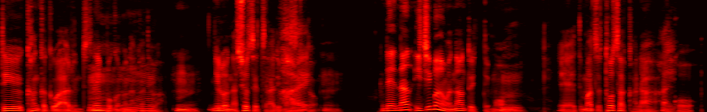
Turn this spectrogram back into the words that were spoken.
っていう感覚はあるんですね、うん。僕の中では、うん。いろんな諸説ありますけど。うんでな一番は何といっても、うん。えーとまず土佐からはい。こう、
